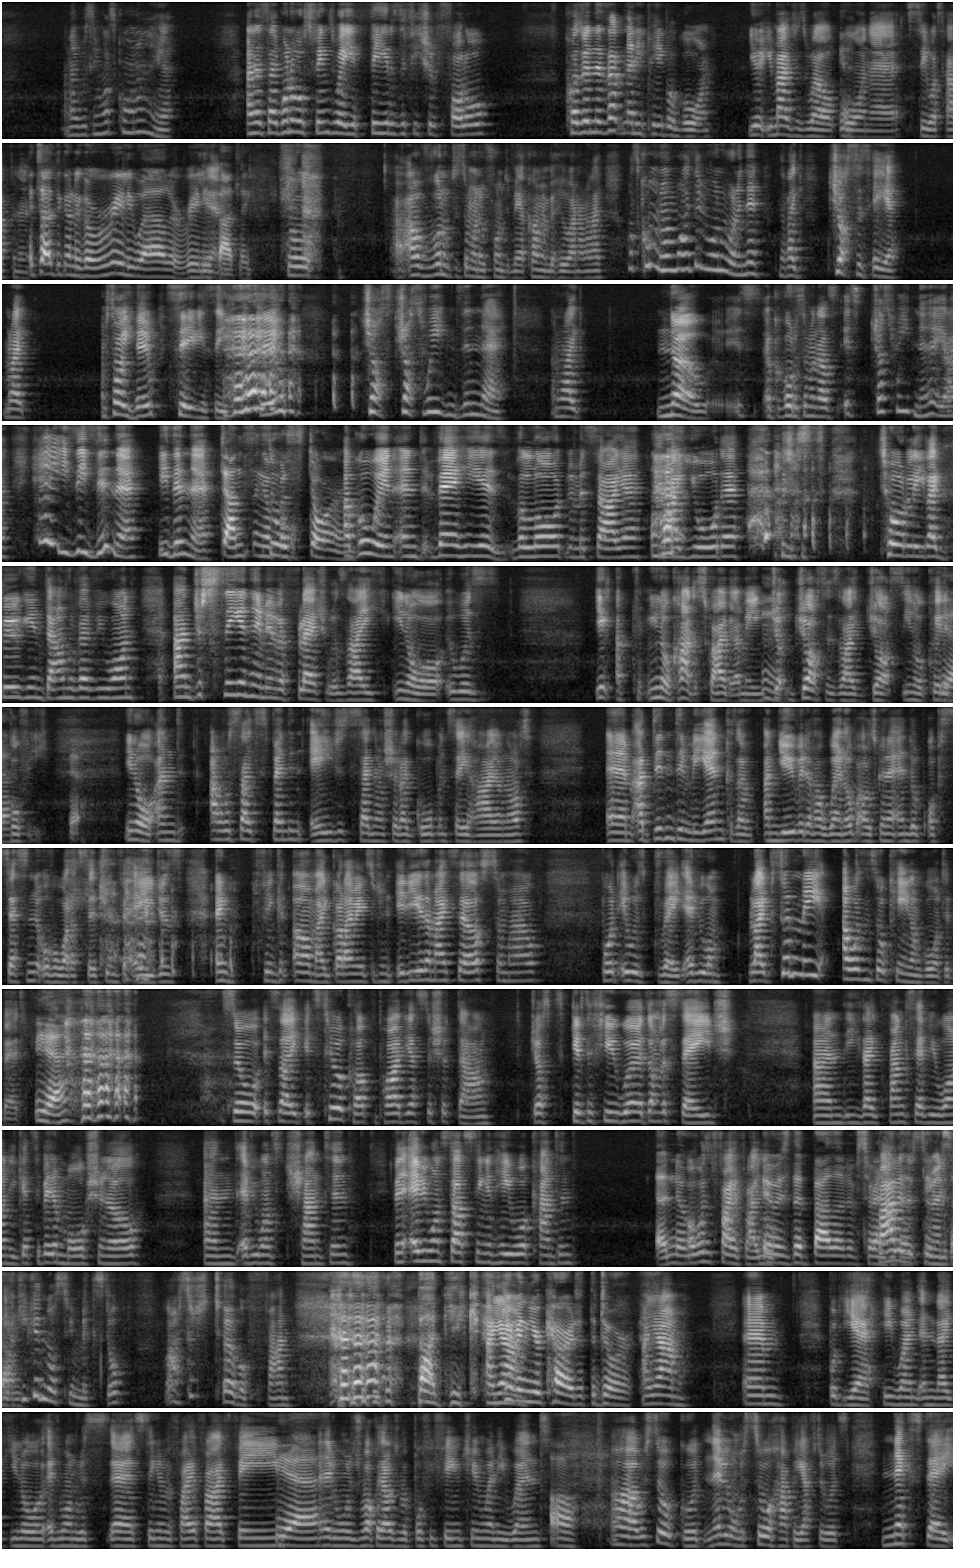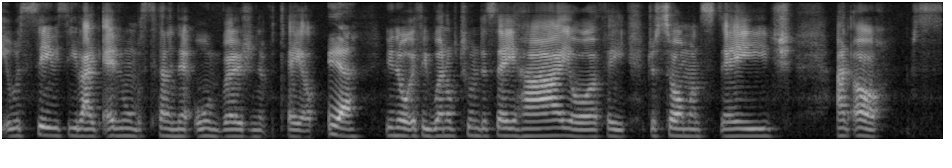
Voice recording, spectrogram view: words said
And I was thinking, what's going on here? And it's like one of those things where you feel as if you should follow. Because when there's that many people going, you, you might as well go and uh, see what's happening. It's either going to go really well or really Yeah. badly. So I've run up to someone in front of me, I can't remember who, and I'm like, what's going on? Why is everyone running in? And they're like, Joss is here. I'm like, I'm sorry, who? Seriously, who? Joss, Joss Whedon's in there. I'm like, no, it's, I could go to someone else. It's Joss Whedon, isn't it? You're like, hey, he's, he's in there. He's in there. Dancing up So, a storm. I go in and there he is, the Lord, the Messiah, my Yoda, just totally like boogieing down with everyone, and just seeing him in the flesh was like, you know, it was, you, you know, can't describe it. I mean, jo- Joss is like Joss, you know, created Mm. Yeah. Buffy, Yeah. you know, and I was like spending ages deciding should I go up and say hi or not. Um, I didn't in the end because I, I knew that if I went up, I was going to end up obsessing over what I said to him for ages and thinking, oh my god, I made such an idiot of myself somehow. But it was great. Everyone, like, suddenly I wasn't so keen on going to bed. yeah. So it's like, it's two o'clock, the party has to shut down. Just gives a few words on the stage and he, like, thanks everyone. He gets a bit emotional and everyone's chanting. Then everyone starts singing Hero Canton. uh, no, Or was it Firefly? No. it was the Ballad of Serenity. Ballad of Serenity. I keep getting those two mixed up. Oh, I'm such a terrible fan. Bad geek. I am. Giving your card at the door. I am. Um, but yeah, he went and like you know everyone was uh, singing the Firefly theme. Yeah. And everyone was rocking out to a Buffy theme tune when he went. Oh, Oh, it was so good, and everyone was so happy afterwards. Next day, it was seriously like everyone was telling their own version of the tale. yeah. You know, if he went up to him to say hi, or if he just saw him on stage, and oh,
